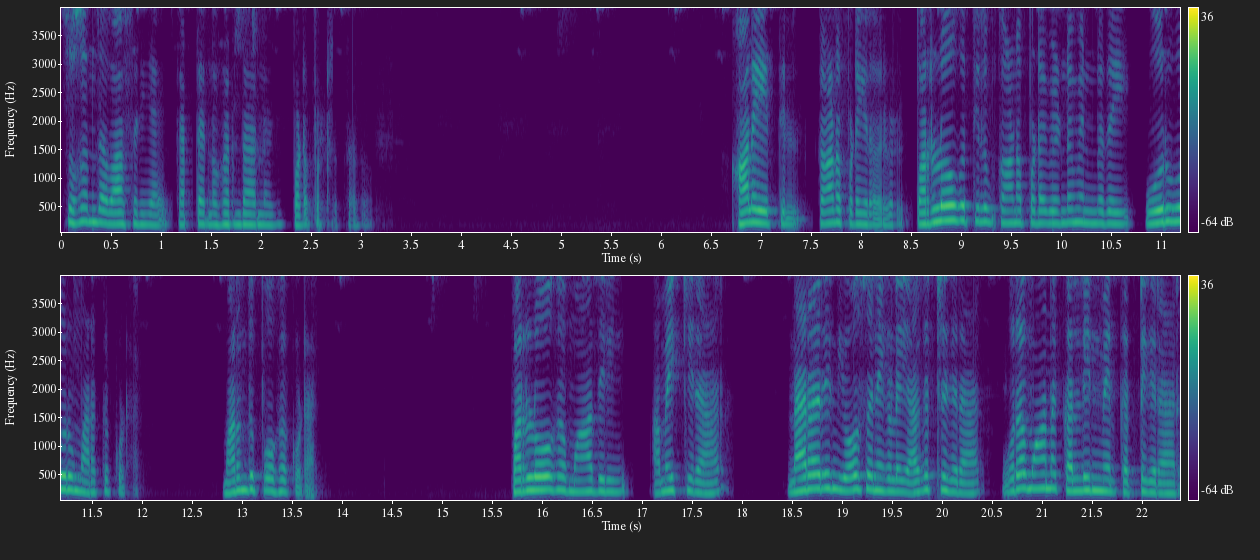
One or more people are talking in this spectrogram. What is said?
சுகந்த வாசனையாய் கர்த்தர் நுகர்ந்தார்னு போடப்பட்டிருக்கிறது. ஆலயத்தில் காணப்படுகிறவர்கள் பரலோகத்திலும் காணப்பட வேண்டும் என்பதை ஒருவரும் மறக்கக்கூடாது மறந்து போகக்கூடாது. பரலோக மாதிரி அமைக்கிறார் நரரின் யோசனைகளை அகற்றுகிறார் உரமான கல்லின் மேல் கட்டுகிறார்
